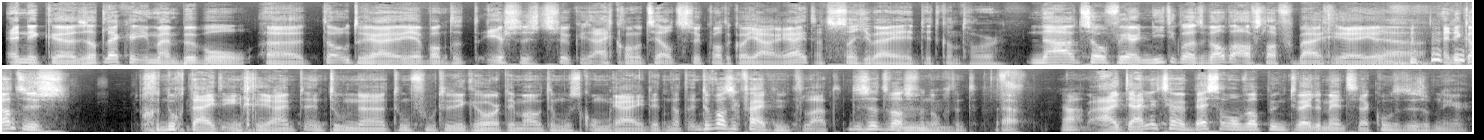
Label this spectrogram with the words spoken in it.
en ik eh, zat lekker in mijn bubbel eh te autorijden. Want het eerste stuk is eigenlijk gewoon hetzelfde stuk wat ik al jaren rijd. Toen stond je bij dit kantoor. Nou, zover niet. Ik was wel de afslag voorbij gereden. Ja. En ik had dus genoeg tijd ingeruimd. En toen, eh toen voeterde ik heel hard in mijn auto moest ik omrijden. en, dat. en toen was ik vijf minuten te laat. Dus dat was Mm. vanochtend. Ja. Ja. Maar uiteindelijk zijn we best allemaal wel punctuele mensen. Daar komt het dus op neer.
